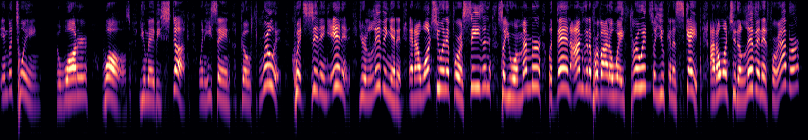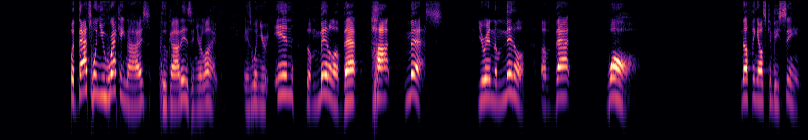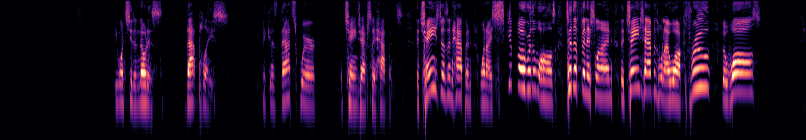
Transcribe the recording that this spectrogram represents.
in between the water walls. You may be stuck when he's saying, Go through it, quit sitting in it. You're living in it. And I want you in it for a season so you remember, but then I'm going to provide a way through it so you can escape. I don't want you to live in it forever. But that's when you recognize who God is in your life, is when you're in the middle of that hot mess. You're in the middle of that wall. Nothing else can be seen. He wants you to notice that place because that's where the change actually happens. The change doesn't happen when I skip over the walls to the finish line. The change happens when I walk through the walls.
